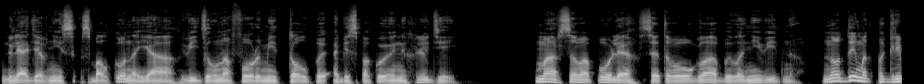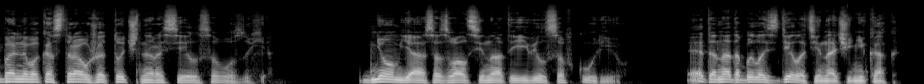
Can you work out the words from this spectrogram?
Глядя вниз с балкона, я видел на форуме толпы обеспокоенных людей. Марсово поле с этого угла было не видно, но дым от погребального костра уже точно рассеялся в воздухе. Днем я созвал Сенат и явился в Курию. Это надо было сделать, иначе никак.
